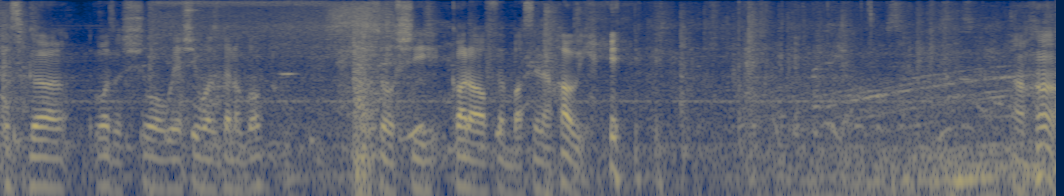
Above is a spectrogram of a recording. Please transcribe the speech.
this girl wasn't sure where she was gonna go. So she got off the bus in a hurry. Uh-huh.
